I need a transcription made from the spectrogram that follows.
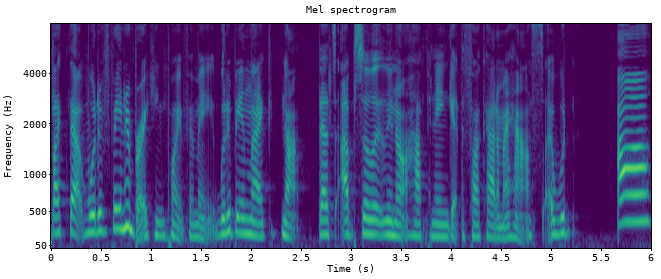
like that would have been a breaking point for me. Would have been like, nah, that's absolutely not happening. Get the fuck out of my house. I would, ah,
